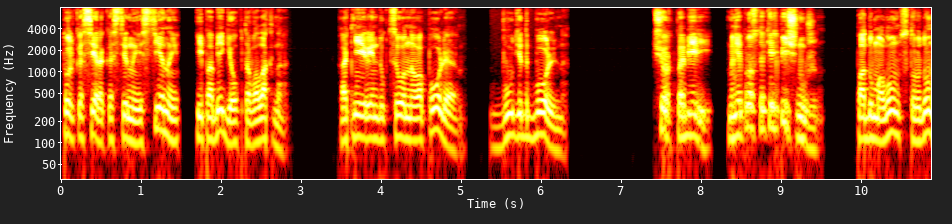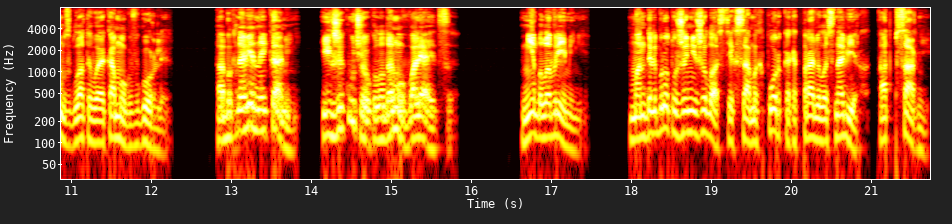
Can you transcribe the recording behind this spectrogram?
только серо-костяные стены и побеги оптоволокна. От нейроиндукционного поля будет больно. Черт побери, мне просто кирпич нужен, подумал он, с трудом сглатывая комок в горле. Обыкновенный камень. Их же куча около домов валяется. Не было времени. Мандельброд уже не жила с тех самых пор, как отправилась наверх, от псарни.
